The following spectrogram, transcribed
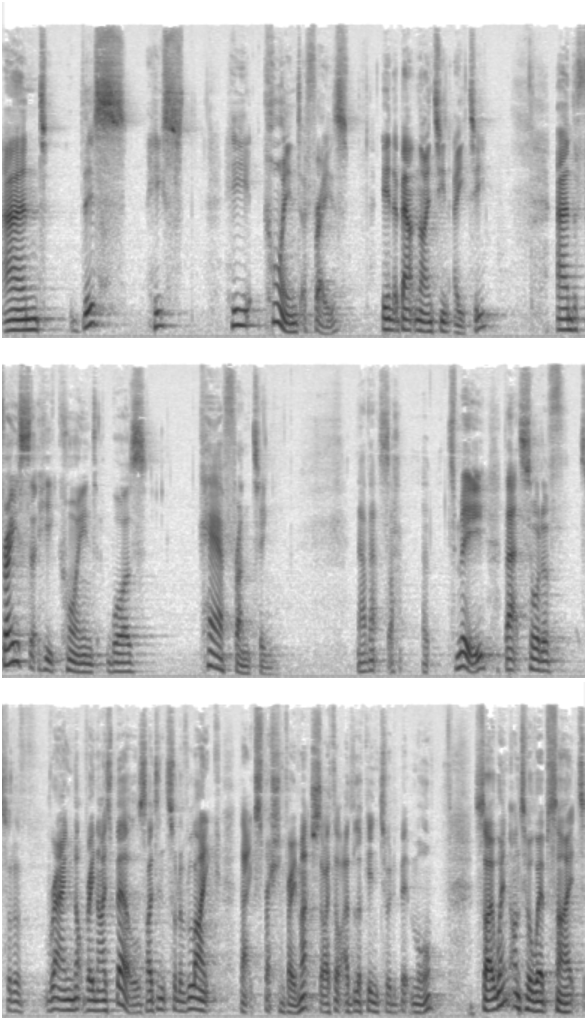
and this, he, he coined a phrase in about 1980 and the phrase that he coined was care fronting. Now, that's a, a, to me, that sort of, sort of rang not very nice bells. I didn't sort of like that expression very much, so I thought I'd look into it a bit more. So I went onto a website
